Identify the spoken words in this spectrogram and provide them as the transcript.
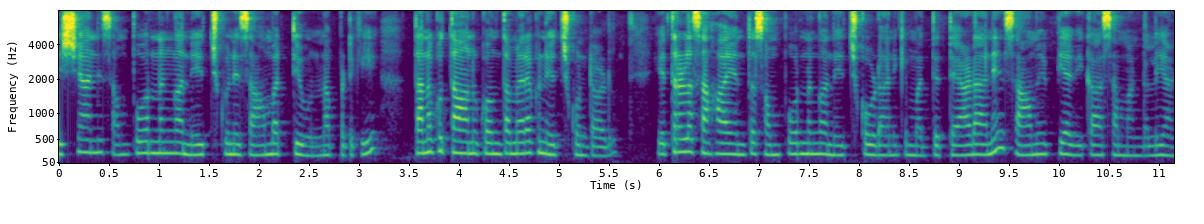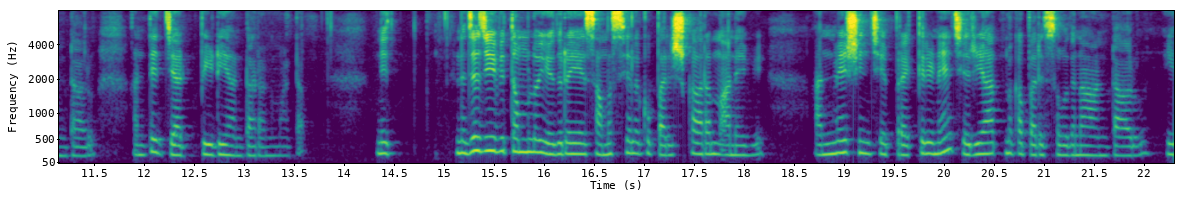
విషయాన్ని సంపూర్ణంగా నేర్చుకునే సామర్థ్యం ఉన్నప్పటికీ తనకు తాను కొంత మేరకు నేర్చుకుంటాడు. ఇతరుల సహాయంతో సంపూర్ణంగా నేర్చుకోవడానికి మధ్య తేడానే సామీప్య వికాస మండలి అంటారు. అంటే జడ్పీడి అంటారనమాట ని నిజ జీవితంలో ఎదురయ్యే సమస్యలకు పరిష్కారం అనేవి అన్వేషించే ప్రక్రియనే చర్యాత్మక పరిశోధన అంటారు. ఈ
